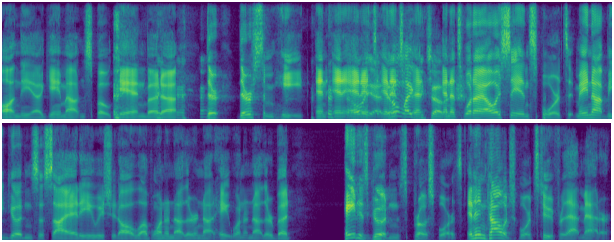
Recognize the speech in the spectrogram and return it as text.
on the uh, game out and spoke in Spokane. but uh, there there's some heat, and and, and Oh, it's yeah, and it's like and, and it's what I always say in sports. It may not be good in society. We should all love one another, and not hate one another, but hate is good in pro sports and in college sports too, for that matter.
